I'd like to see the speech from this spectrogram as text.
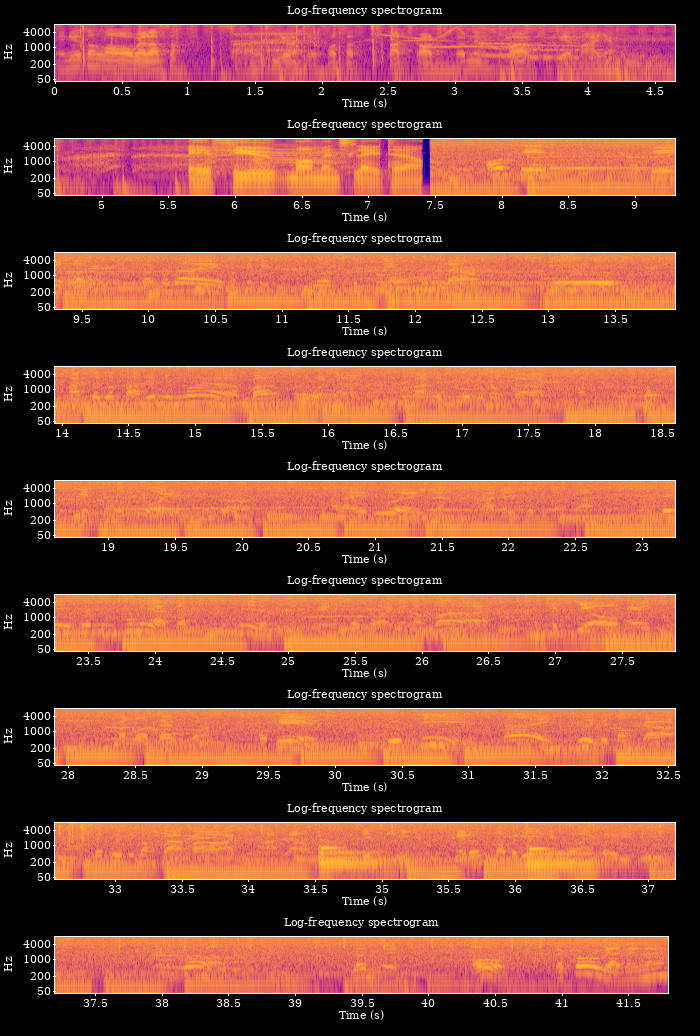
อันนี้ต้องรอเวลาสักสามนาทีก่อนเดี๋ยวขอตัดตัดก่อนแป๊บนึงว่าเปลี่ยนมายัง A few moments later. โอเค โอเคแล้วเราก็ได้คนที่มีตัวสติครบแล้ว คืออาจจะลำบากนิดนึงว่าบางสวนอะขาดได้พืชที่ต้องการมันมันต้องเปลี่ยนสวนบ่อยแล้วก็อะไรด้วยอย่างขาดได้พืชที่ต้องการเฮ้ยถ้าถ้าไม่อยากจะไม่อยากจะเปลี่ยนสวนบ่อยแนะนำว่าเก็บเกี่ยวให้ถึงปัดร้อยแต้มก่อน โอเคคือพี่ได้พืชที่ต้องการได้พืชที่ต้องการมาอธิษฐานแล้วดิมคิก เอโรสตรอเบอรี่แล้วก็แอมเบอร์ลิลี่แล้วก็เริ่มเลย โอ้แล้วก็อย่างนึงนะ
